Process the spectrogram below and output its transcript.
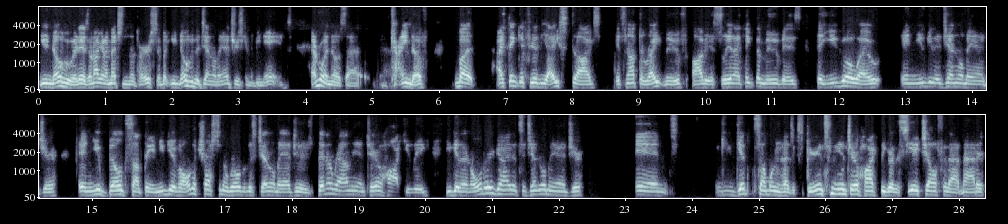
You know who it is. I'm not going to mention the person, but you know who the general manager is going to be named. Everyone knows that, kind of. But I think if you're the Ice Dogs, it's not the right move, obviously. And I think the move is that you go out and you get a general manager and you build something and you give all the trust in the world to this general manager who's been around the Ontario Hockey League. You get an older guy that's a general manager and you get someone who has experience in the Ontario Hockey League or the CHL for that matter,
